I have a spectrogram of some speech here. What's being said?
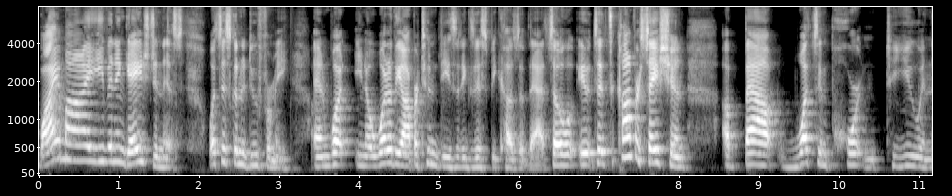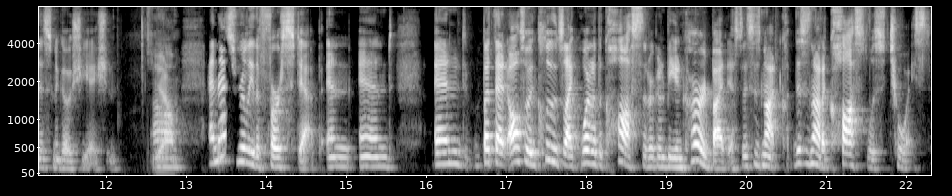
why am I even engaged in this? What's this going to do for me? And what, you know, what are the opportunities that exist because of that? So it's, it's a conversation about what's important to you in this negotiation. Yeah. Um, and that's really the first step. And, and, and but that also includes like what are the costs that are going to be incurred by this this is not this is not a costless choice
